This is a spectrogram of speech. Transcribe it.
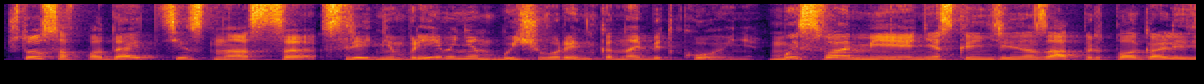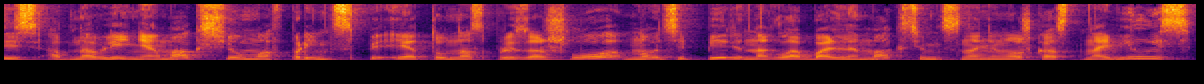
что совпадает, естественно, с средним временем бычьего рынка на биткоине. Мы с вами несколько недель назад предполагали здесь обновление максимума. В принципе, это у нас произошло, но теперь на глобальный максимум цена немножко остановилась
